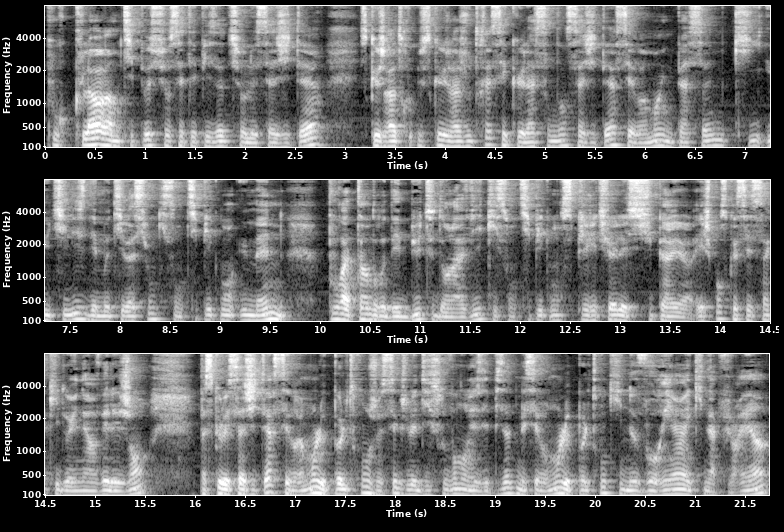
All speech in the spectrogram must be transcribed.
pour clore un petit peu sur cet épisode sur le Sagittaire, ce que je, ce que je rajouterais, c'est que l'ascendant Sagittaire, c'est vraiment une personne qui utilise des motivations qui sont typiquement humaines pour atteindre des buts dans la vie qui sont typiquement spirituels et supérieurs. Et je pense que c'est ça qui doit énerver les gens. Parce que le Sagittaire, c'est vraiment le poltron, je sais que je le dis souvent dans les épisodes, mais c'est vraiment le poltron qui ne vaut rien et qui n'a plus rien,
